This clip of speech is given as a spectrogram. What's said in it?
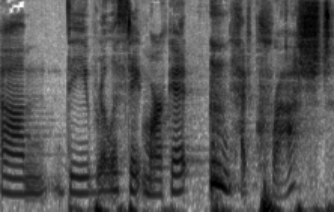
um, the real estate market had crashed.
